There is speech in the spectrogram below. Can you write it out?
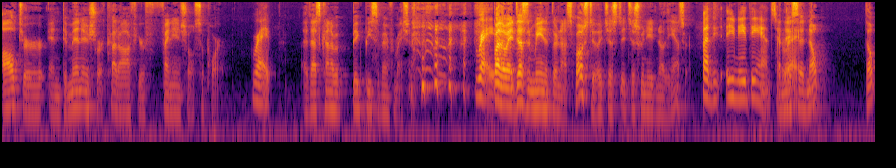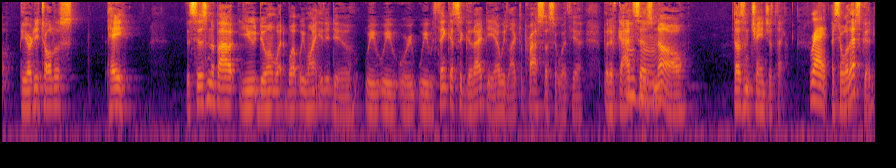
alter and diminish or cut off your financial support? Right. Uh, That's kind of a big piece of information. Right. By the way, it doesn't mean that they're not supposed to. It just it just we need to know the answer. but you need the answer. And they right. said, nope, nope. He already told us, hey, this isn't about you doing what, what we want you to do. We, we, we, we think it's a good idea. We'd like to process it with you. But if God Mm-hmm. says no, doesn't change a thing. right. I said, well, that's good.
